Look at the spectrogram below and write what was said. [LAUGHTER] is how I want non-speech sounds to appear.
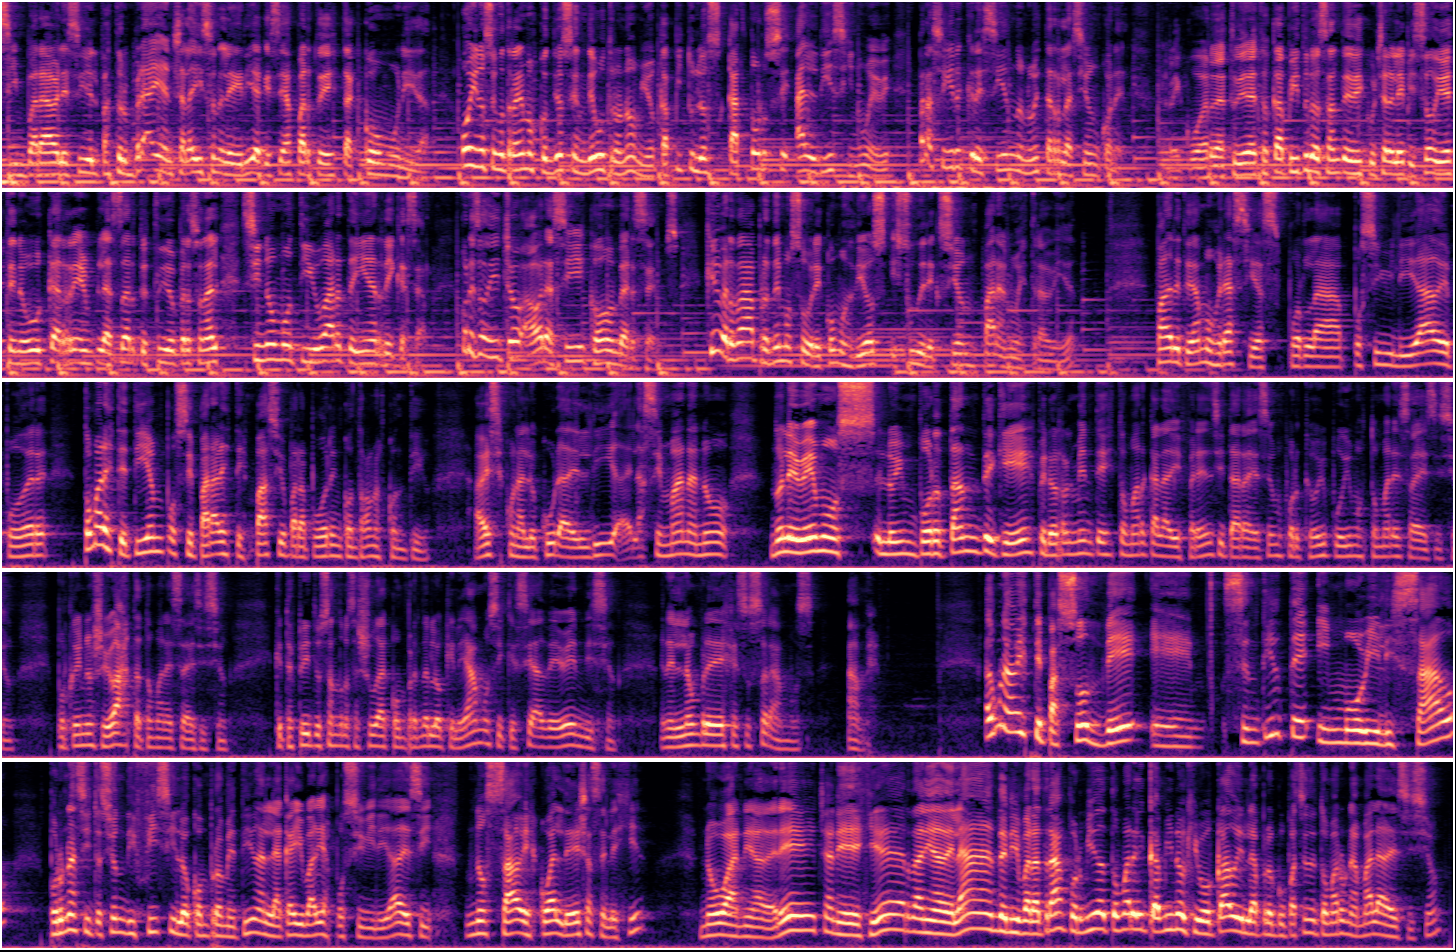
buenas, imparables. El pastor Brian Chalai. Es una alegría que seas parte de esta comunidad. Hoy nos encontraremos con Dios en Deuteronomio, capítulos 14 al 19, para seguir creciendo nuestra relación con Él. Recuerda estudiar estos capítulos antes de escuchar el episodio. Este no busca reemplazar tu estudio personal, sino motivarte y enriquecer. Por eso dicho, ahora sí, conversemos. ¿Qué verdad aprendemos sobre cómo es Dios y su dirección para nuestra vida? Padre, te damos gracias por la posibilidad de poder tomar este tiempo, separar este espacio para poder encontrarnos contigo. A veces con la locura del día, de la semana, no, no le vemos lo importante que es, pero realmente esto marca la diferencia y te agradecemos porque hoy pudimos tomar esa decisión, porque hoy nos llevaste a tomar esa decisión. Que tu Espíritu Santo nos ayude a comprender lo que leamos y que sea de bendición. En el nombre de Jesús oramos. Amén. ¿Alguna vez te pasó de eh, sentirte inmovilizado por una situación difícil o comprometida en la que hay varias posibilidades y no sabes cuál de ellas elegir? No vas ni a derecha, ni a izquierda, ni adelante, ni para atrás por miedo a tomar el camino equivocado y la preocupación de tomar una mala decisión.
